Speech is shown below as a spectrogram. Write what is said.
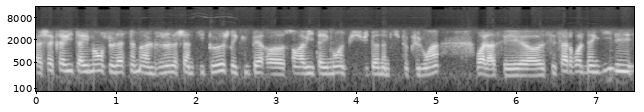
À chaque ravitaillement, je le lâche un, je le lâche un petit peu, je récupère euh, son ravitaillement et puis je lui donne un petit peu plus loin. Voilà, c'est euh, c'est ça le rôle d'un guide. Et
